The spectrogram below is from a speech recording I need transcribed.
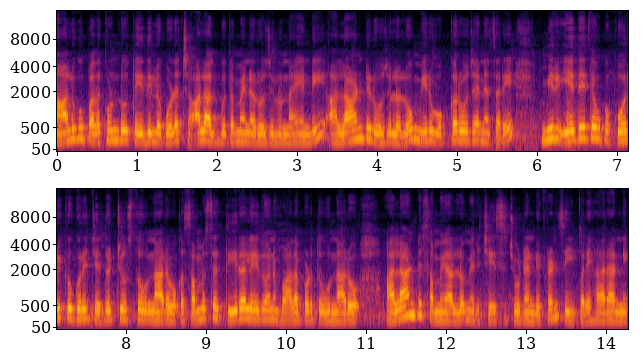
నాలుగు పదకొండు తేదీలో కూడా చాలా అద్భుతమైన రోజులు ఉన్నాయండి అలాంటి రోజులలో మీరు ఒక్క రోజైనా సరే మీరు ఏదైతే ఒక కోరిక గురించి ఎదురు చూస్తూ ఉన్నారో ఒక సమస్య తీరలేదు అని బాధపడుతూ ఉన్నారో అలాంటి సమయాల్లో మీరు చేసి చూడండి ఫ్రెండ్స్ ఈ పరిహారాన్ని.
